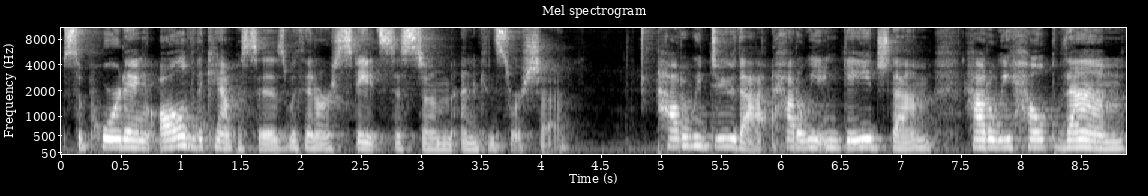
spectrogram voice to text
supporting all of the campuses within our state system and consortia. How do we do that? How do we engage them? How do we help them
